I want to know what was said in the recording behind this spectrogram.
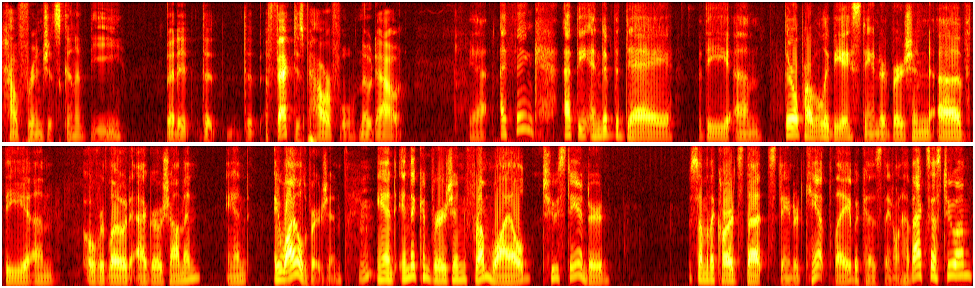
how fringe it's going to be. But it the the effect is powerful, no doubt. Yeah, I think at the end of the day, the um, there will probably be a standard version of the um, Overload Aggro Shaman and a wild version. And in the conversion from wild to standard, some of the cards that standard can't play because they don't have access to them,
